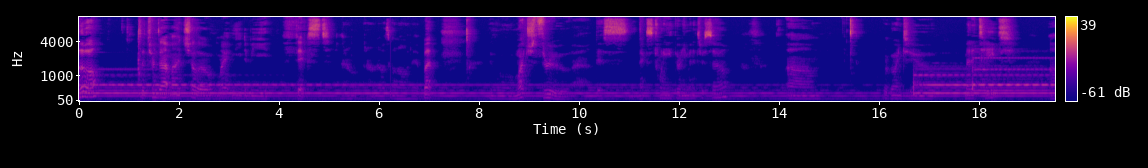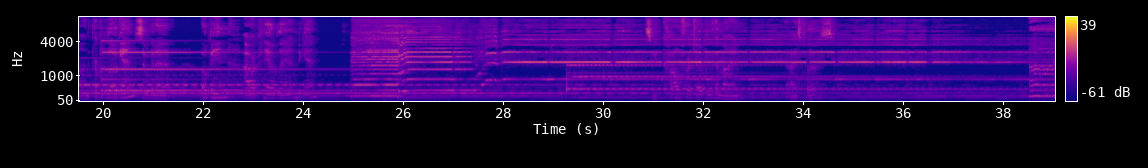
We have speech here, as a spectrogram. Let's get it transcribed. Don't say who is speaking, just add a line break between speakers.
Hello all. So it turns out my cello might need to be fixed. I don't, I don't know what's going on with it, but we will march through this next 20, 30 minutes or so. Um, we're going to meditate on the purple glow again. So we're going to open our pineal gland again. Closed. Um,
